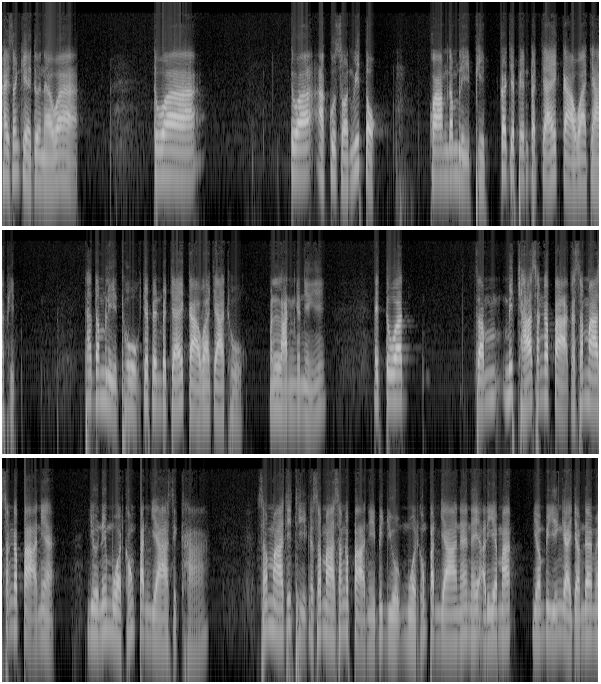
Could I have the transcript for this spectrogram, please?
ให้สังเกตดูนะว่า ตัว ตัวอกุศลวิตก ความดำริผิดก็จะเป็นปัจจัยกล่าววาจาผิด ถ้าดำริถูกจะเป็นปัจจัยกล่าววาจาถูก มันลันกันอย่างนี้ไอตัวสัมมิจฉาสังกปะกับสัมมาสังกปะเนี่ยอยู่ในหมวดของปัญญาสิกขาสัมมาทิฏฐิกับสัมมาสังกปะนี่ไปอยู่หมวดของปัญญานะในอริยมรรคยอมไปยิงใหญ่จำได้ไหม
